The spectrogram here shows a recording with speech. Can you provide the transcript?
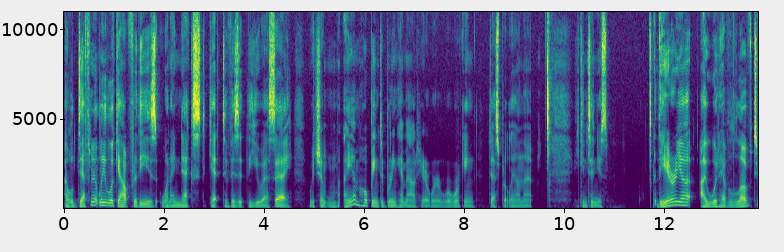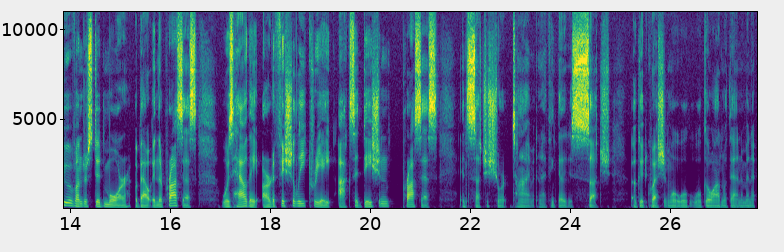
I will definitely look out for these when I next get to visit the USA, which I'm, I am hoping to bring him out here. We're, we're working desperately on that. He continues The area I would have loved to have understood more about in the process was how they artificially create oxidation process in such a short time. And I think that is such a good question. We'll, we'll, we'll go on with that in a minute.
